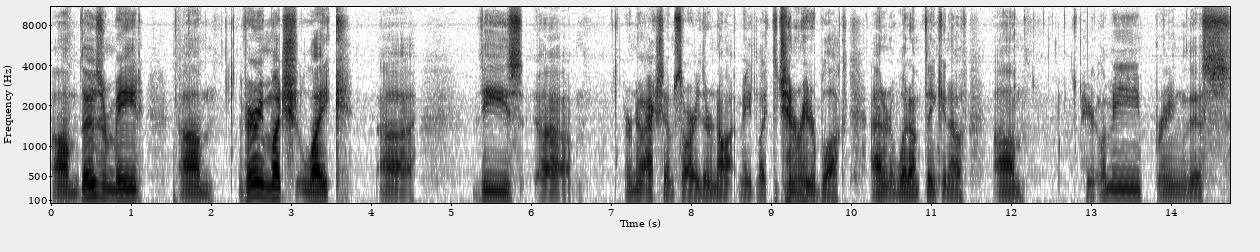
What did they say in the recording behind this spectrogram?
um, those are made um, very much like uh, these, um, or no, actually, I'm sorry, they're not made like the generator blocks. I don't know what I'm thinking of. Um, here, let me bring this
